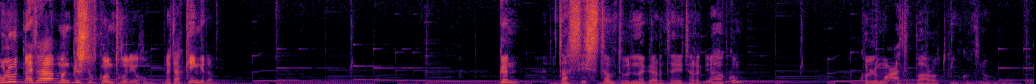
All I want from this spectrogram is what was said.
ውሉድ ናይታ መንግስቲ ትኮን ትኽእሉ ኢኹም ናይታ ኪንግደም። ግን እታ ሲስተም ትብል ነገር እንተዘይተረዲእሃኩም ኩሉ መዓልቲ ባሮት ኮይንኩም ትነብሩ ማለት እዩ።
